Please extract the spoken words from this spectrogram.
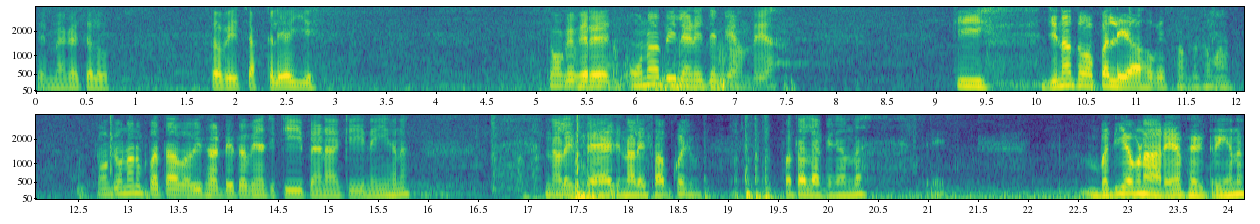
ਤੇ ਮੈਂ ਕਿਹਾ ਚਲੋ ਤਵੇ ਚੱਕ ਲਿਆਈਏ। ਕਿਉਂਕਿ ਫਿਰ ਉਹਨਾਂ ਤੋਂ ਹੀ ਲੈਣੇ ਚੰਗੇ ਹੁੰਦੇ ਆ ਕਿ ਜਿਨ੍ਹਾਂ ਤੋਂ ਆਪਾਂ ਲਿਆ ਹੋਵੇ ਸਭ ਸਮਾਨ। ਕਿਉਂਕਿ ਉਹਨਾਂ ਨੂੰ ਪਤਾ ਵਾ ਵੀ ਸਾਡੇ ਤਵਿਆਂ 'ਚ ਕੀ ਪੈਣਾ, ਕੀ ਨਹੀਂ, ਹਨਾ? ਨਾਲੇ ਸਾਈਜ਼ ਨਾਲੇ ਸਭ ਕੁਝ ਪਤਾ ਲੱਗ ਜਾਂਦਾ ਤੇ ਵਧੀਆ ਬਣਾ ਰਿਹਾ ਫੈਕਟਰੀ ਹਨਾ?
